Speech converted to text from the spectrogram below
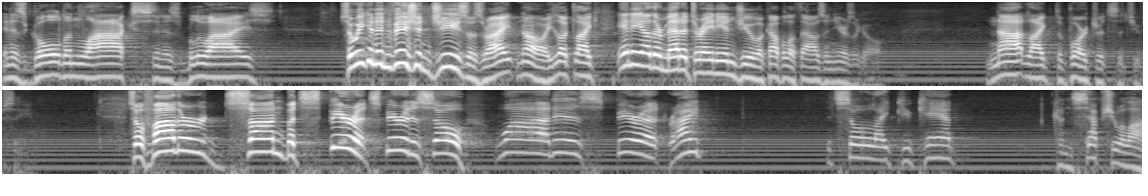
in his golden locks and his blue eyes. So we can envision Jesus, right? No, he looked like any other Mediterranean Jew a couple of thousand years ago. Not like the portraits that you've seen. So, Father, Son, but Spirit. Spirit is so, what is Spirit, right? It's so like you can't conceptualize.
